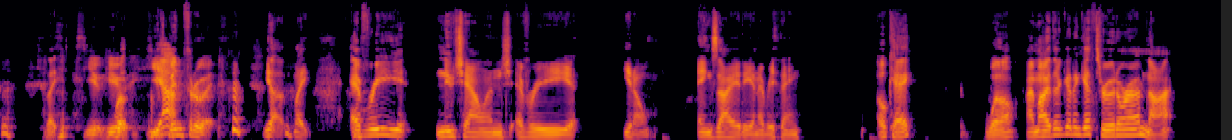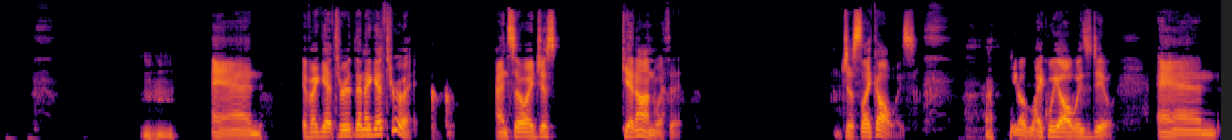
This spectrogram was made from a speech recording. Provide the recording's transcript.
like You you Well, you've yeah. been through it. yeah, like every new challenge, every you know anxiety and everything. Okay, well, I'm either gonna get through it or I'm not. hmm And if I get through it, then I get through it. And so I just get on with it. Just like always. you know, like we always do. And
